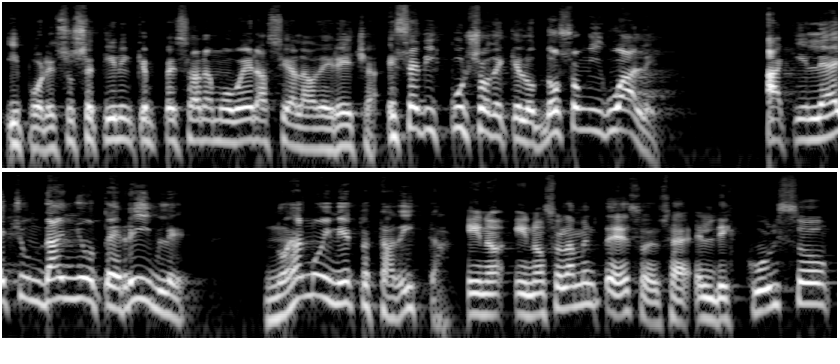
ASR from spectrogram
Y por eso se tienen que empezar a mover hacia la derecha. Ese discurso de que los dos son iguales, a quien le ha hecho un daño terrible, no es al movimiento estadista. Y no, y no solamente eso, o sea, el discurso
